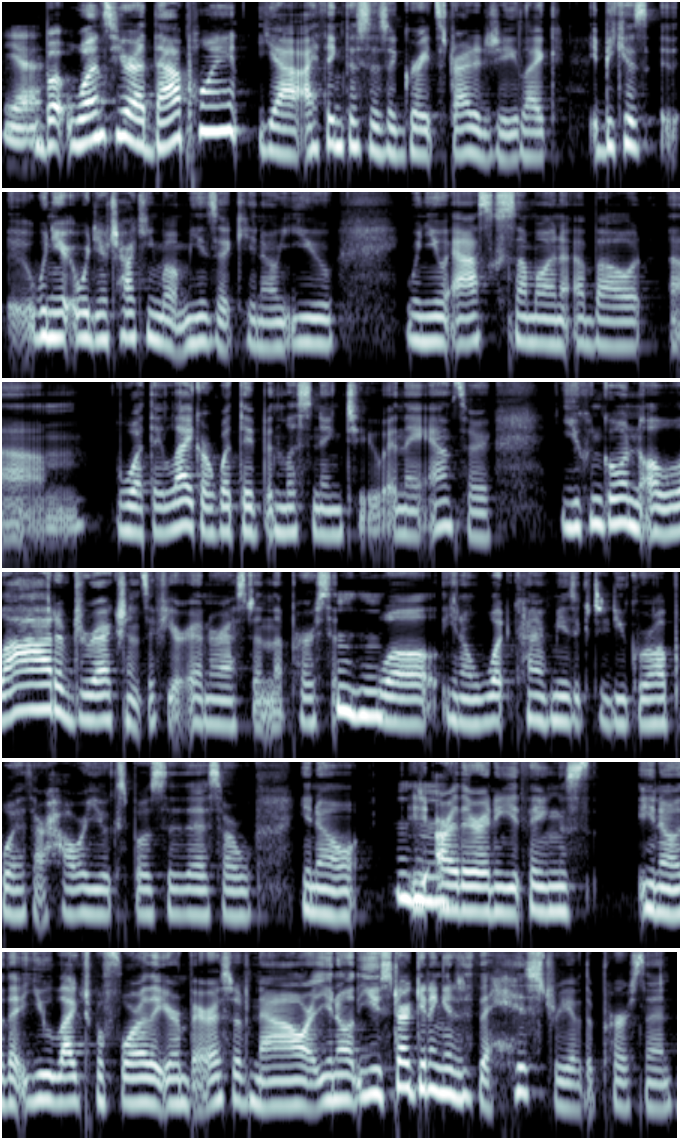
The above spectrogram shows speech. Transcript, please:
yeah. But once you're at that point, yeah, I think this is a great strategy. Like because uh, when you're when you're talking about music, you know, you when you ask someone about um, what they like or what they've been listening to, and they answer, you can go in a lot of directions if you're interested in the person. Well, you know, what kind of music did you grow up with, or how are you exposed to this, or you know, are there any things you know that you liked before that you're embarrassed of now or you know you start getting into the history of the person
